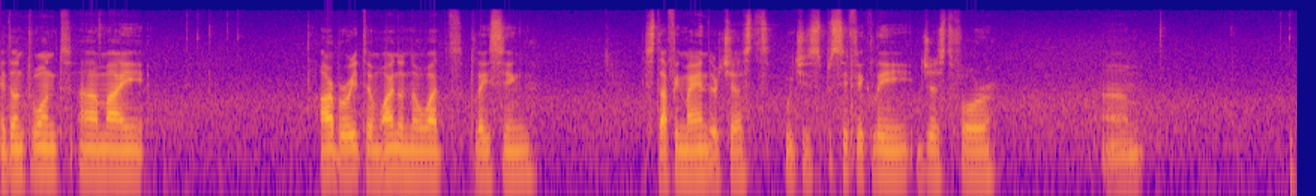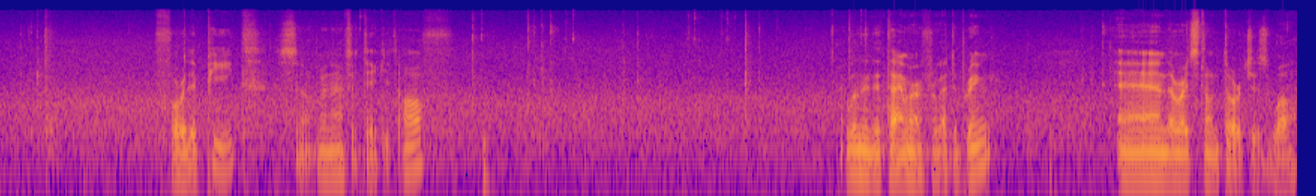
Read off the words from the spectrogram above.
I don't want uh, my arboretum, I don't know what, placing stuff in my ender chest, which is specifically just for um, for the peat, so I'm gonna have to take it off. I will need a timer I forgot to bring, and a redstone torch as well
